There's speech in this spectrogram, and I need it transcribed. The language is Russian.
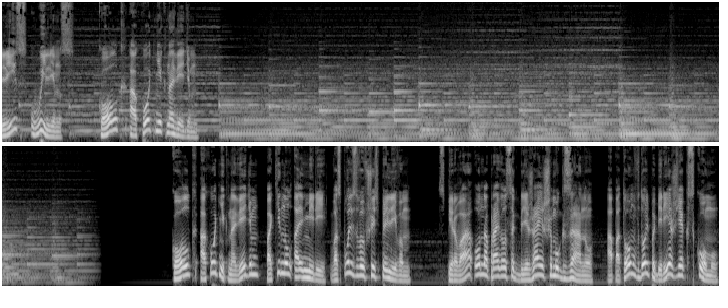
Лиз Уильямс. Колк, охотник на ведьм. Колк, охотник на ведьм, покинул Альмири, воспользовавшись приливом. Сперва он направился к ближайшему Гзану, а потом вдоль побережья к Скому.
